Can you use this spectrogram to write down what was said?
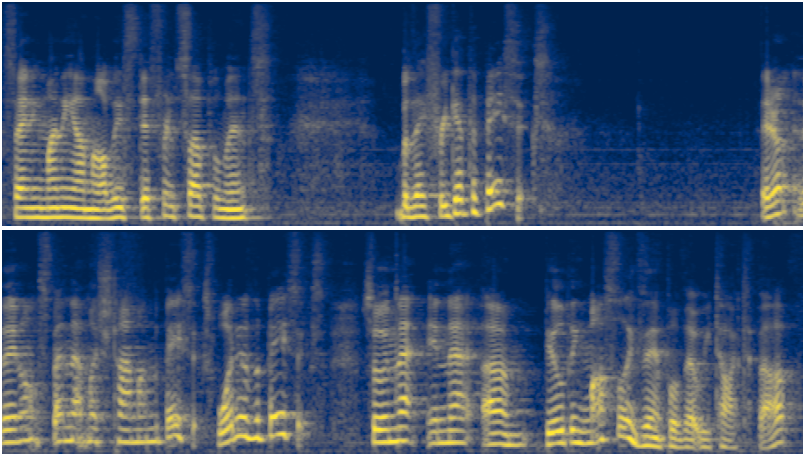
spending money on all these different supplements but they forget the basics they don't, they don't spend that much time on the basics. What are the basics? So in that, in that um, building muscle example that we talked about,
